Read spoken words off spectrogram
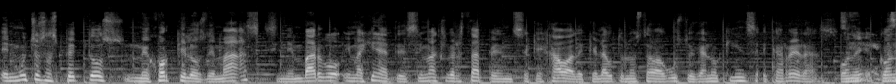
en, muchos aspectos mejor que los demás. Sin embargo, imagínate, si Max Verstappen se quejaba de que el auto no estaba a gusto y ganó 15 carreras. Con, sí, con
